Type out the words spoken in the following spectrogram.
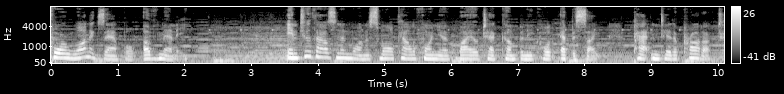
for one example of many. In 2001, a small California biotech company called Epicyte patented a product,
